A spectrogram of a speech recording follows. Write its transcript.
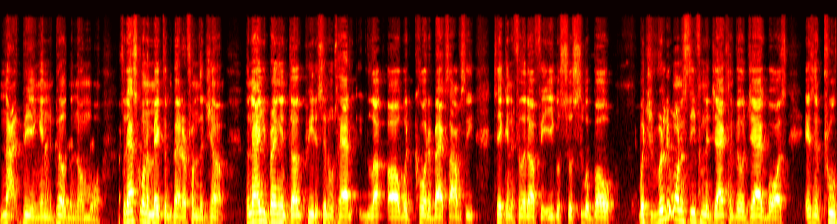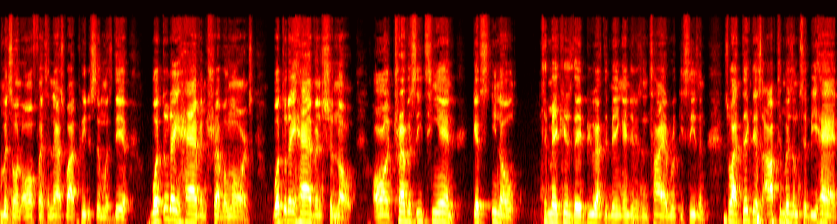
not being in the building no more. So that's going to make them better from the jump. So now you bring in Doug Pederson, who's had luck uh, with quarterbacks, obviously taking the Philadelphia Eagles to a Super Bowl. What you really want to see from the Jacksonville Jaguars is improvements on offense, and that's why Pederson was there. What do they have in Trevor Lawrence? What do they have in Shenault? Or Travis Etienne gets, you know, to make his debut after being injured his entire rookie season. So I think there's optimism to be had.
